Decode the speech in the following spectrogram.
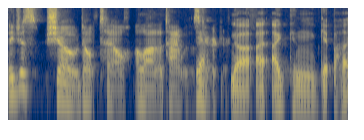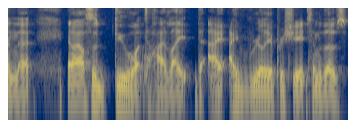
they just show, don't tell a lot of the time with this Yeah. character. No, I, I can get behind that. And I also do want to highlight that I, I really appreciate some of those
